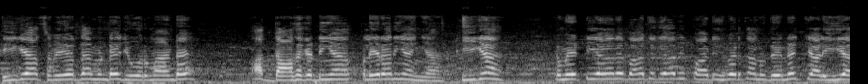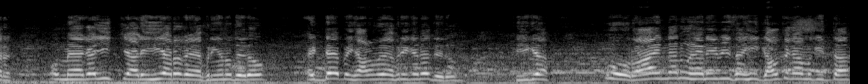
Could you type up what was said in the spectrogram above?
ਠੀਕ ਹੈ ਸਵੇਰ ਦਾ ਮੁੰਡੇ ਜ਼ੋਰ ਮਾਰਦੇ ਆ 10 ਗੱਡੀਆਂ ਪਲੇਅਰਾਂ ਦੀਆਂ ਆਈਆਂ। ਠੀਕ ਆ, ਕਮੇਟੀ ਵਾਲਿਆਂ ਨੇ ਬਾਅਦ ਚ ਕਿਹਾ ਵੀ ਪਾਰਟਿਸਿਪੇਟ ਤੁਹਾਨੂੰ ਦੇਣੇ 40000 ਉਹ ਮੈਂ ਕਿਹਾ ਜੀ 40000 ਰੈਫਰੀਆਂ ਨੂੰ ਦੇ ਦਿਓ। ਐਡੇ ਬਿਸ਼ਰਮ ਰੈਫਰੀ ਕਹਿੰਦੇ ਦੇ ਦਿਓ। ਠੀਕ ਆ ਹੋਰਾ ਇਹਨਾਂ ਨੂੰ ਹੈ ਨਹੀਂ ਵੀ ਸਹੀ ਗਲਤ ਕੰਮ ਕੀਤਾ।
